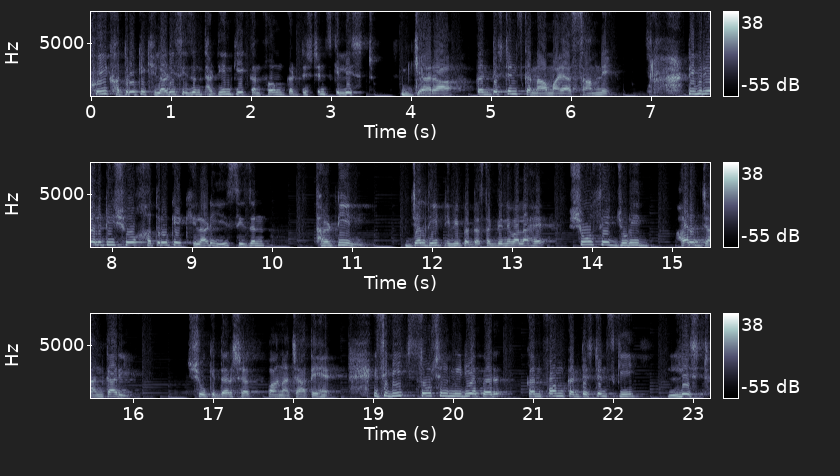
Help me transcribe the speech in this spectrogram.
हुई खतरों के खिलाड़ी सीज़न 13 के कंफर्म कंटेस्टेंट्स की लिस्ट 11 कंटेस्टेंट्स का नाम आया सामने। टीवी रियलिटी शो खतरों के खिलाड़ी सीज़न 13 जल्द ही टीवी पर दस्तक देने वाला है। शो से जुड़ी हर जानकारी शो के दर्शक पाना चाहते हैं। इसी बीच सोशल मीडिया पर कंफर्म कंटेस्टेंट्स की लिस्ट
